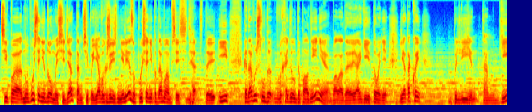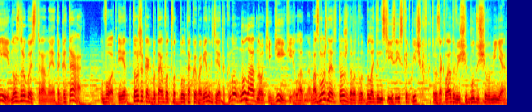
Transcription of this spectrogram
типа, ну пусть они дома сидят, там, типа, я в их жизнь не лезу, пусть они по домам все сидят. Да, Когда вышло, выходило дополнение, баллада о гей Тони, я такой, блин, там гей, но с другой стороны, это GTA. Вот, и это тоже как бы так вот, вот был такой момент, где я такой, ну, ну ладно, окей, гей, гей, ладно. Возможно, это тоже, да, вот, вот был один из, из, из кирпичиков, который закладывающий будущего меня.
